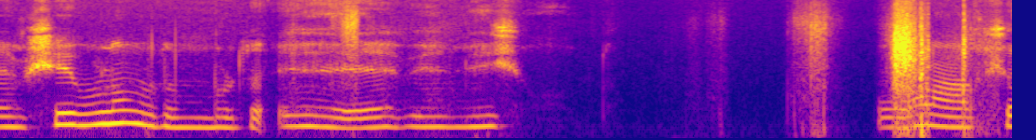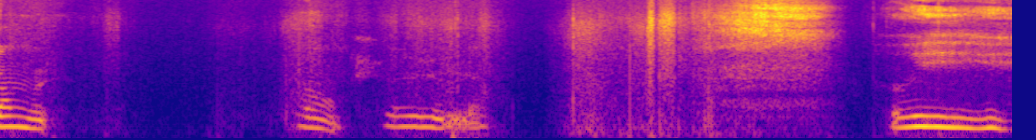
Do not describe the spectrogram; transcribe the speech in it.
Ben bir şey bulamadım burada. Ee benim ne işim oldu? Oha akşam oluyor. Tamam şöyle. Uy.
